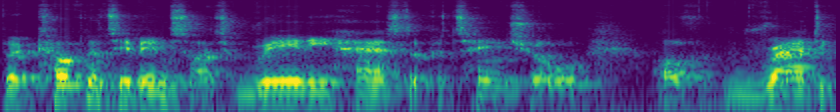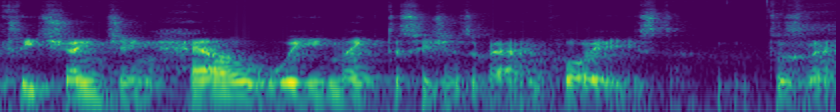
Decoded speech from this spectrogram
But cognitive insights really has the potential of radically changing how we make decisions about employees, doesn't it?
